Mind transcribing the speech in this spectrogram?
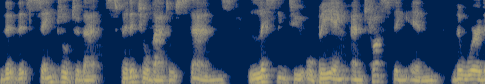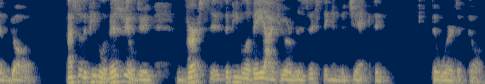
that, that central to that spiritual battle stands listening to, obeying, and trusting in the Word of God. That's what the people of Israel do, versus the people of Ai who are resisting and rejecting the word of God.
